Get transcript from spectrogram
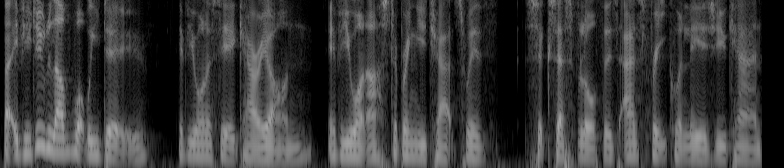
But if you do love what we do, if you want to see it carry on, if you want us to bring you chats with successful authors as frequently as you can,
